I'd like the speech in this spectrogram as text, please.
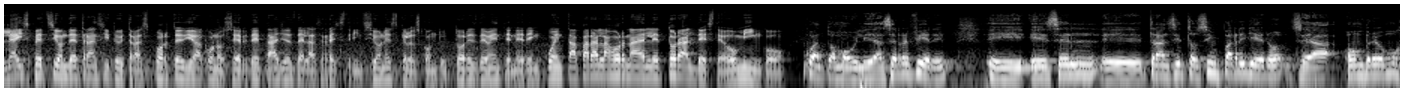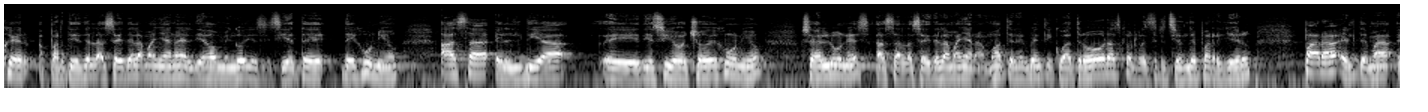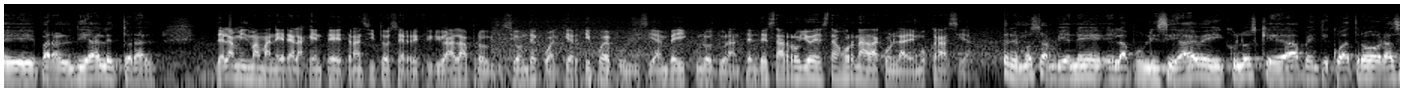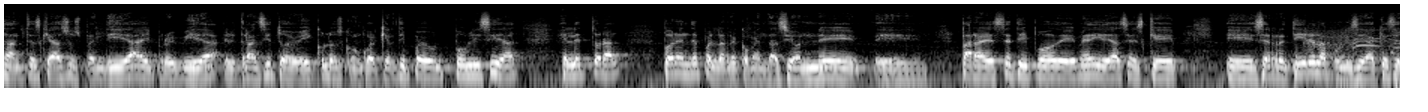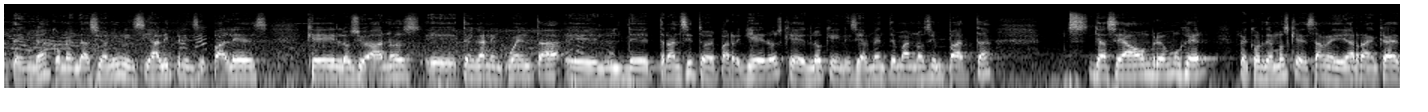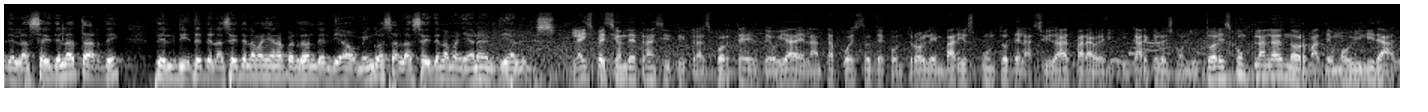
La Inspección de Tránsito y Transporte dio a conocer detalles de las restricciones que los conductores deben tener en cuenta para la jornada electoral de este domingo. En cuanto a movilidad se refiere, eh, es el eh, tránsito sin parrillero, sea hombre o mujer, a partir de las 6 de la mañana del día domingo 17 de junio hasta el día 18 eh, de junio, o sea el lunes hasta las 6 de la mañana. Vamos a tener 24 horas con restricción de parrillero para el tema, para el día electoral. De la misma manera, el agente de tránsito se refirió a la prohibición de cualquier tipo de publicidad en vehículos durante el desarrollo de esta jornada con la democracia. Tenemos también eh, la publicidad de vehículos, queda 24 horas antes, queda suspendida y prohibida el tránsito de vehículos con cualquier tipo de publicidad electoral. Por ende, pues la recomendación eh, eh, para este tipo de medidas es que se retire la publicidad que se tenga. La recomendación inicial y principal es que los ciudadanos tengan en cuenta el de tránsito de parrilleros, que es lo que inicialmente más nos impacta, ya sea hombre o mujer. Recordemos que esta medida arranca desde las 6 de la tarde, desde las 6 de la mañana, perdón, del día domingo hasta las 6 de la mañana del día lunes. La Inspección de Tránsito y Transporte desde hoy adelanta puestos de control en varios puntos de la ciudad para verificar que los conductores cumplan las normas de movilidad.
